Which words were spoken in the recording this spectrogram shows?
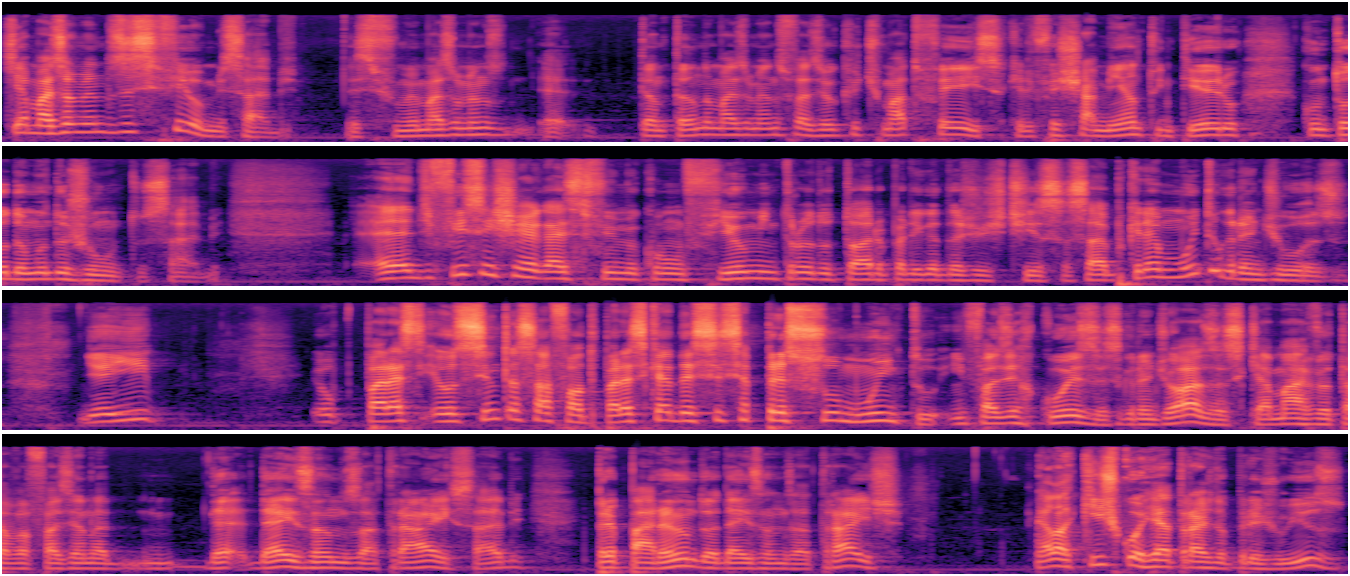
que é mais ou menos esse filme, sabe? Esse filme é mais ou menos é, tentando mais ou menos fazer o que o Ultimato fez, aquele fechamento inteiro com todo mundo junto, sabe? É difícil enxergar esse filme como um filme introdutório pra Liga da Justiça, sabe? Porque ele é muito grandioso. E aí eu, parece, eu sinto essa falta. Parece que a DC se apressou muito em fazer coisas grandiosas que a Marvel estava fazendo há de- 10 anos atrás, sabe? Preparando há 10 anos atrás. Ela quis correr atrás do prejuízo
